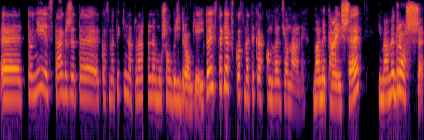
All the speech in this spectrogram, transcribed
e, to nie jest tak, że te kosmetyki naturalne muszą być drogie. I to jest tak jak w kosmetykach konwencjonalnych. Mamy tańsze i mamy droższe.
